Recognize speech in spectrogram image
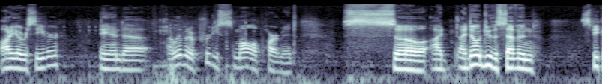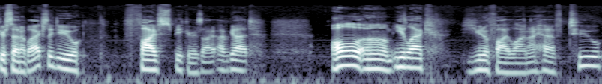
audio receiver, and uh, I live in a pretty small apartment. So I, I don't do the seven speaker setup. I actually do five speakers. I, I've got all um, ELAC Uni-Fi line. I have two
